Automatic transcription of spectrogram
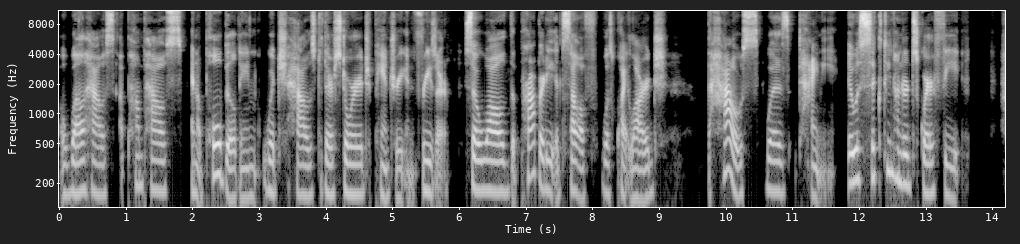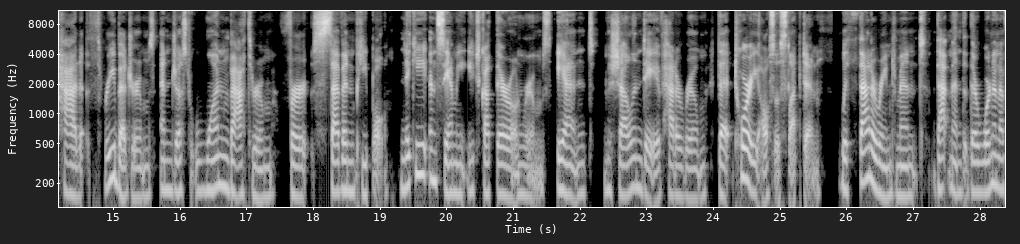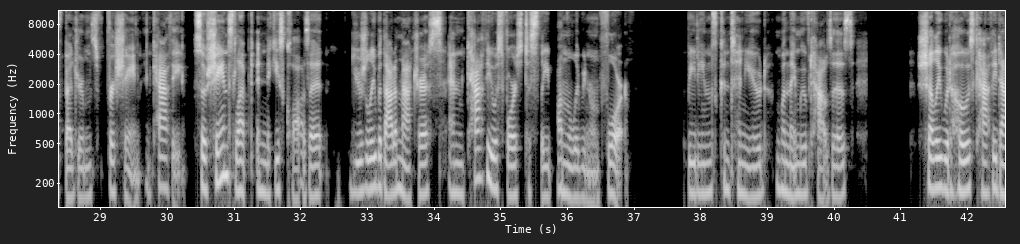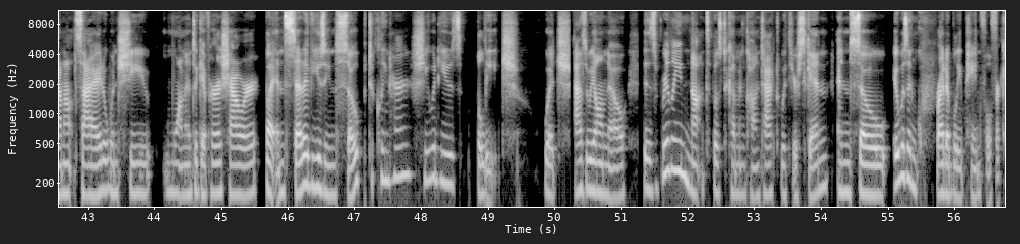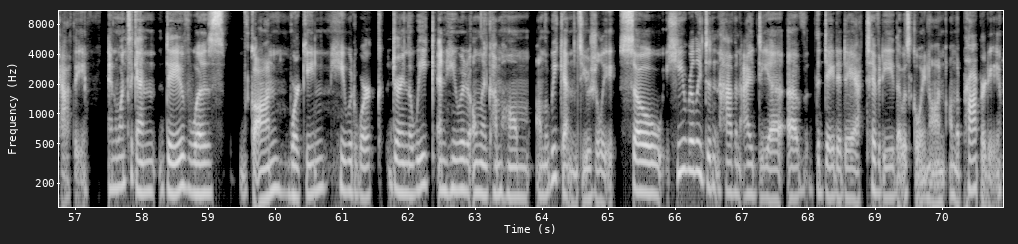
a well house, a pump house, and a pole building, which housed their storage, pantry, and freezer. So while the property itself was quite large, the house was tiny. It was 1,600 square feet, had three bedrooms, and just one bathroom for seven people. Nikki and Sammy each got their own rooms, and Michelle and Dave had a room that Tori also slept in. With that arrangement, that meant that there weren't enough bedrooms for Shane and Kathy. So Shane slept in Nikki's closet, usually without a mattress, and Kathy was forced to sleep on the living room floor. Beatings continued when they moved houses. Shelly would hose Kathy down outside when she wanted to give her a shower, but instead of using soap to clean her, she would use bleach, which, as we all know, is really not supposed to come in contact with your skin. And so it was incredibly painful for Kathy. And once again, Dave was gone working. He would work during the week and he would only come home on the weekends usually. So he really didn't have an idea of the day to day activity that was going on on the property.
